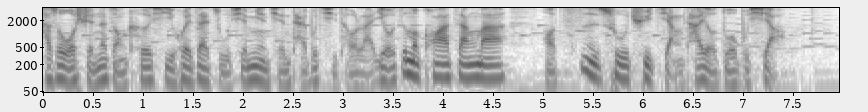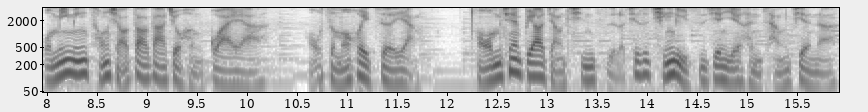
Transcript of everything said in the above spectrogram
他说我选那种科系会在祖先面前抬不起头来，有这么夸张吗？”哦，四处去讲他有多不孝。我明明从小到大就很乖呀，我怎么会这样？哦，我们现在不要讲亲子了，其实情侣之间也很常见呐。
